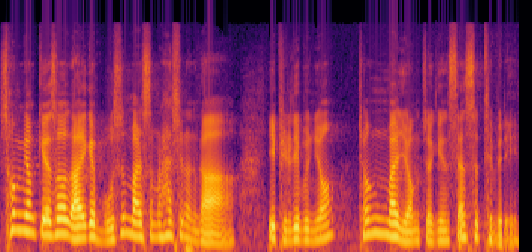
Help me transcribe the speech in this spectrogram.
성령께서 나에게 무슨 말씀을 하시는가? 이 빌립은요. 정말 영적인 센스티비리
